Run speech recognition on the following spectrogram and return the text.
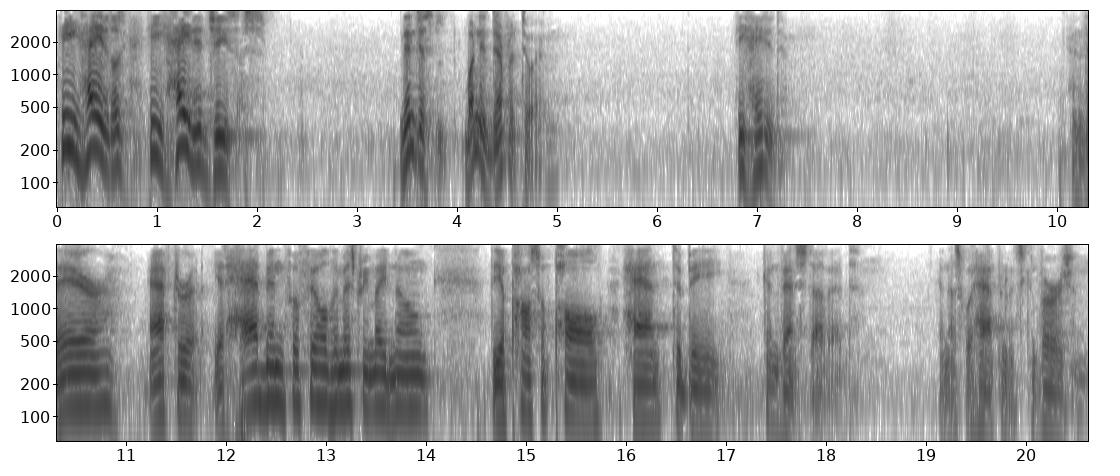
He hated us. He hated Jesus. Then just wasn't indifferent to him. He hated him. And there, after it had been fulfilled, the mystery made known, the apostle Paul had to be convinced of it. And that's what happened with his conversion.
